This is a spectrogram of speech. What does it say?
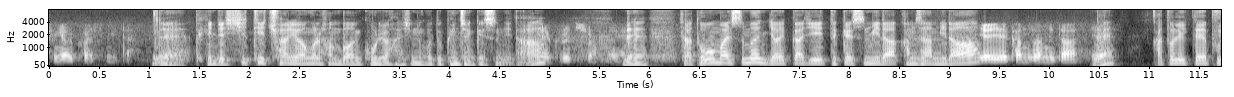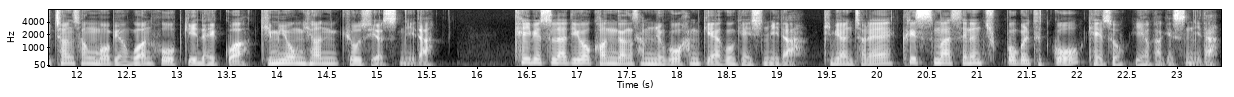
중요할 것 같습니다. 네, 특히 이제 CT 촬영을 한번 고려하시는 것도 괜찮겠습니다. 네, 그렇죠. 예. 네, 자 도움 말씀은 여기까지 듣겠습니다. 감사합니다. 예, 예, 감사합니다. 예. 네, 가톨릭대 부천 성모병원 호흡기 내과 김용현 교수였습니다. KBS 라디오 건강 365 함께하고 계십니다. 김현철의 크리스마스에는 축복을 듣고 계속 이어가겠습니다.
